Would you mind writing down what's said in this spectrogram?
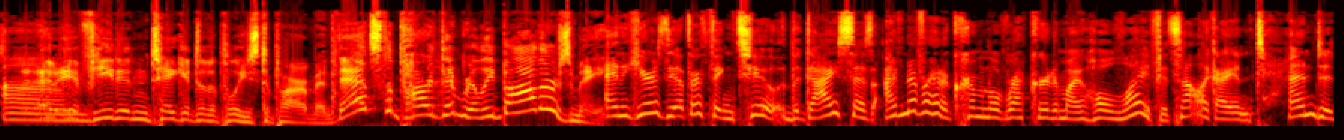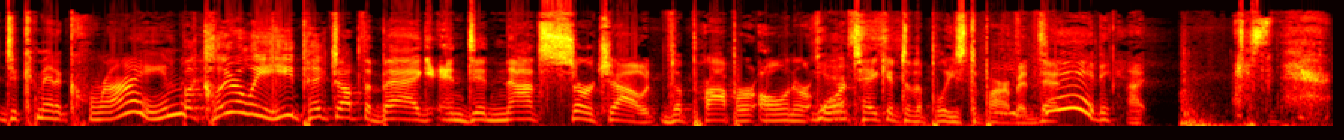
um, if he didn't take it to the police department? That's the part that really bothers me. And here's the other thing too. The guy says, I've never had a criminal record in my whole life. It's not like I intended to commit a crime. but clearly, he picked up the bag and did not search out the proper owner or take it to the police department. He That- did. I- Is there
